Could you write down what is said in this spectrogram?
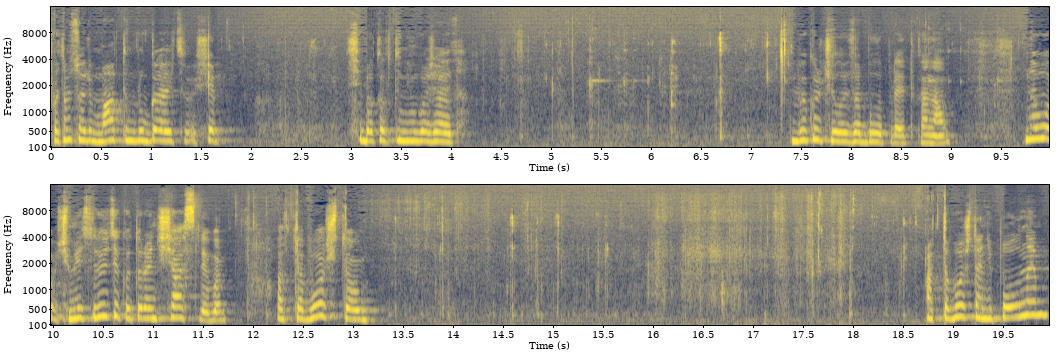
Потом смотрю, матом ругается вообще. Себя как-то не уважает. Выключила и забыла про этот канал. Ну, в общем, есть люди, которые счастливы от того, что от того, что они полные,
